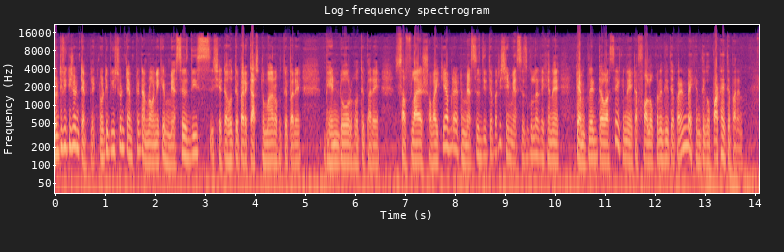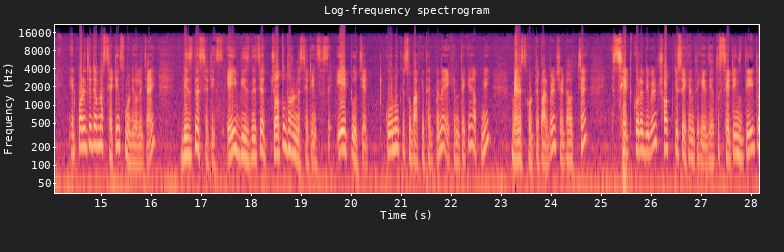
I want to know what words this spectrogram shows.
নোটিফিকেশন টেমপ্লেট নোটিফিকেশন টেমপ্লেট আমরা অনেকে মেসেজ দিই সেটা হতে পারে কাস্টমার হতে পারে ভেন্ডর হতে পারে সাপ্লায়ার সবাইকে আমরা একটা মেসেজ দিতে পারি। সেই মেসেজগুলোর এখানে টেমপ্লেট দেওয়া আছে, এখানে এটা ফলো করে দিতে পারেন বা এখান থেকেও পাঠাইতে পারেন। এরপরে যদি আমরা সেটিংস মডিউলে যাই বিজনেস সেটিংস এই বিজনেসে যত ধরনের সেটিংস আছে এ টু জেড কোনো কিছু বাকি থাকবে না, এখান থেকে আপনি ম্যানেজ করতে পারবেন। সেটা হচ্ছে সেট করে দিবেন সব কিছু এখান থেকে। যেহেতু সেটিংস দিয়েই তো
